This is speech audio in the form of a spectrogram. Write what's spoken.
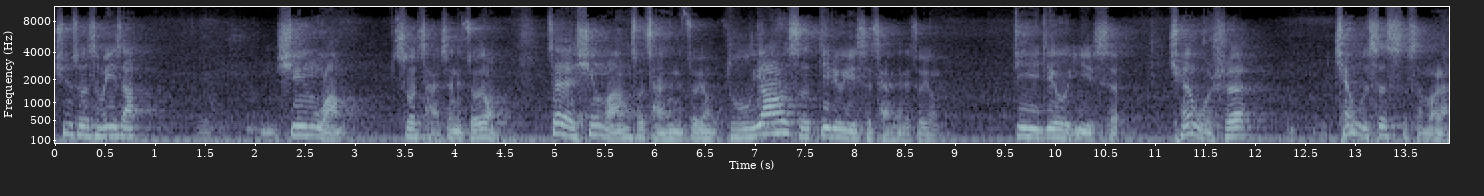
心所是什么意思啊？心王所产生的作用，在心王所产生的作用，主要是第六意识产生的作用。第六意识，前五识，前五识是什么呢？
